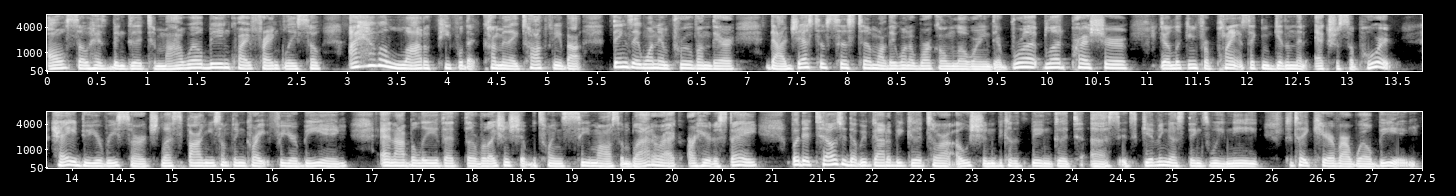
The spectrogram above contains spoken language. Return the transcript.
also has been good to my well being, quite frankly. So I have a lot of people that come and they talk to me about things they want to improve on their digestive system or they want to work on lowering their blood, blood pressure. They're looking for plants that can give them that extra support hey, do your research. Let's find you something great for your being. And I believe that the relationship between sea moss and bladderwrack are here to stay. But it tells you that we've got to be good to our ocean because it's being good to us. It's giving us things we need to take care of our well being.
